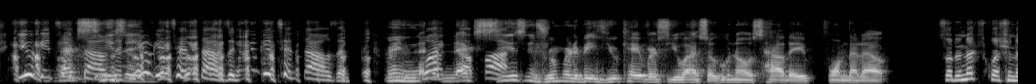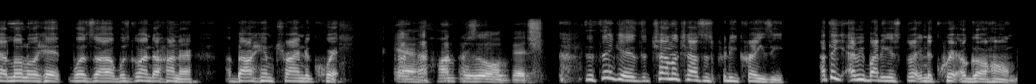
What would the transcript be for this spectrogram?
You get Next 10,000. You get 10,000. You get 10,000. I mean, What next fuck? season is rumored to be UK versus US, so who knows how they form that out. So the next question that Lolo hit was uh was going to Hunter about him trying to quit. Yeah, Hunter's a little bitch. The thing is, the challenge house is pretty crazy. I think everybody is threatened to quit or go home.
